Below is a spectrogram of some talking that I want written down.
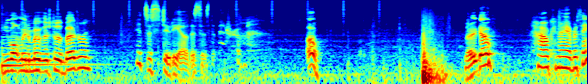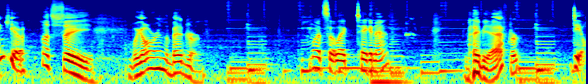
you want me to move this to the bedroom? It's a studio. This is the bedroom. Oh. There you go. How can I ever thank you? Let's see. We are in the bedroom. What, so like take a nap? Maybe after. Deal.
